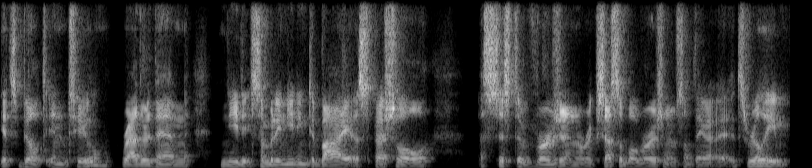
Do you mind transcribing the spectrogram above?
it's built into rather than needing somebody needing to buy a special assistive version or accessible version of something. It's really, you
